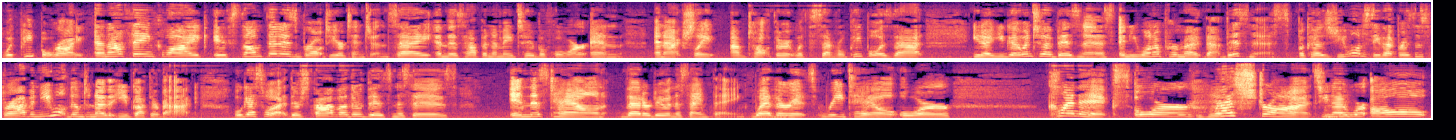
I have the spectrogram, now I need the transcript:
with people. Right. And I think like if something is brought to your attention, say, and this happened to me too before, and and actually I've talked through it with several people, is that you know you go into a business and you want to promote that business because you want to see that business thrive and you want them to know that you've got their back. Well, guess what? There's five other businesses in this town that are doing the same thing, whether Mhm. it's retail or clinics or Mhm. restaurants. You know, Mhm. we're all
